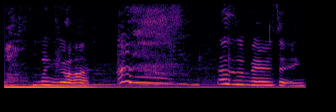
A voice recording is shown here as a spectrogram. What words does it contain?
oh my god. That's embarrassing.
